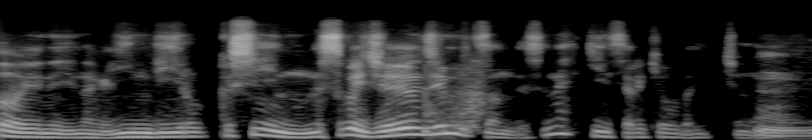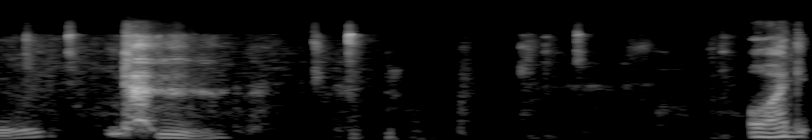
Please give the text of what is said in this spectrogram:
そういうね、なんかインディーロックシーンのね、すごい重要人物なんですね。キンセラ兄弟っていうのは。うん。うん終わり。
